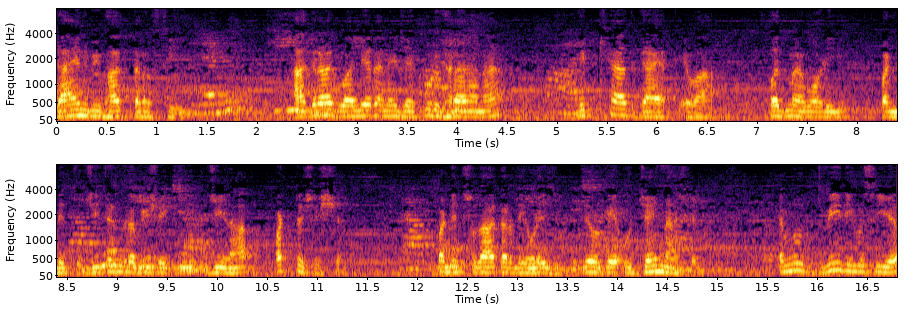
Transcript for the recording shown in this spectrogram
ગાયન વિભાગ તરફથી આગ્રા ગ્વાલિયર અને જયપુર ઘરાનાના વિખ્યાત ગાયક એવા પદ્મ એવોર્ડી પંડિત જીતેન્દ્ર અભિષેકીજીના પટ્ટ શિષ્ય, પંડિત સુધાકર દેવળેજી જેઓ કે ઉજ્જૈનના છે. એમનું દ્વિદિવસીય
